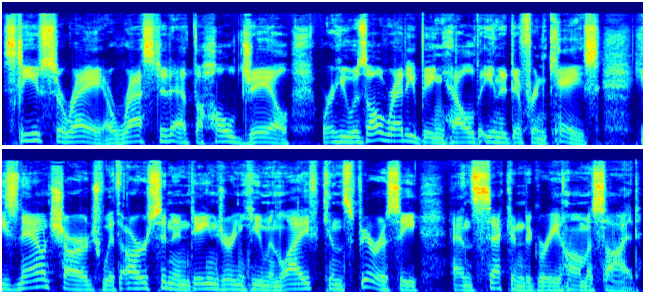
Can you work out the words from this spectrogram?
Steve Saray arrested at the Hull jail where he was already being held in a different case. He's now charged with arson, endangering human life, conspiracy, and second degree homicide.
